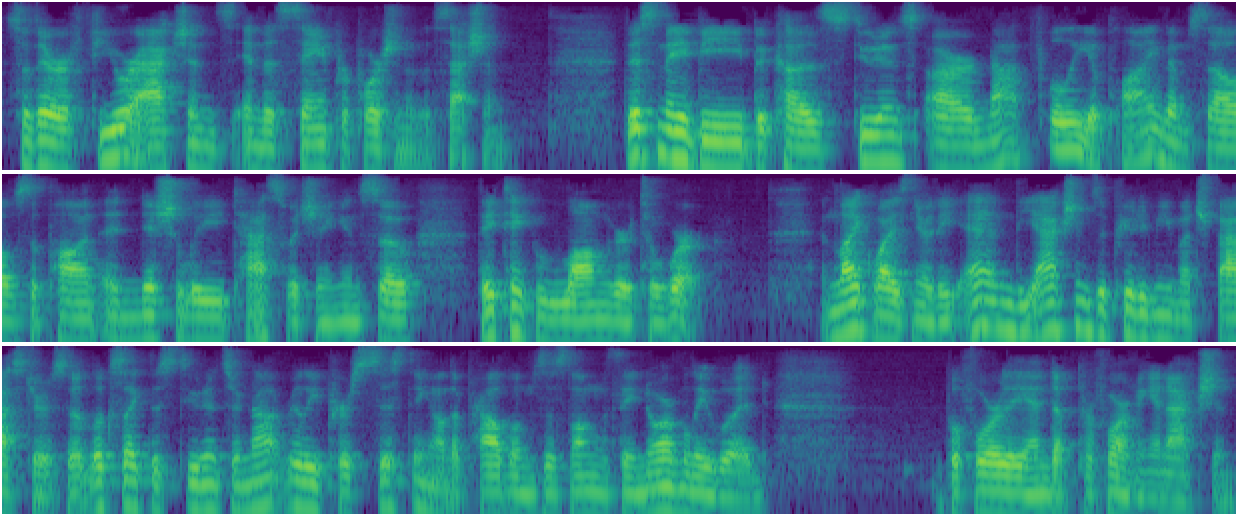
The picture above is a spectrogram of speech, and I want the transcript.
So there are fewer actions in the same proportion of the session. This may be because students are not fully applying themselves upon initially task switching, and so they take longer to work. And likewise, near the end, the actions appear to be much faster, so it looks like the students are not really persisting on the problems as long as they normally would before they end up performing an action.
